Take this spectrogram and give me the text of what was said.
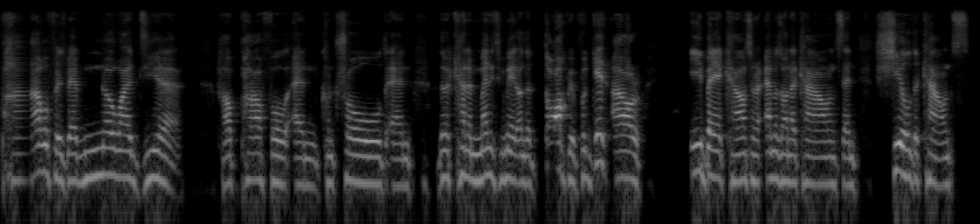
powerful it is. We have no idea how powerful and controlled and the kind of money to be made on the dark web. Forget our eBay accounts and Amazon accounts and Shield accounts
